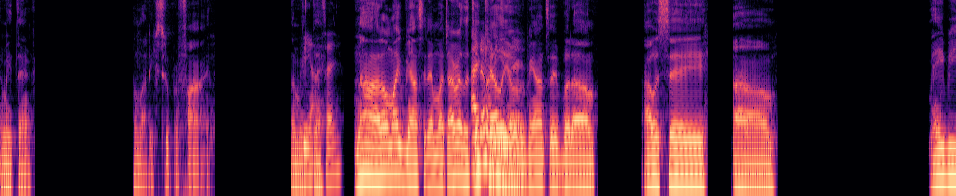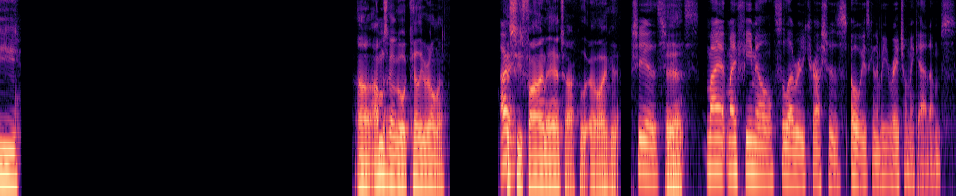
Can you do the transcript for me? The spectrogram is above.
let me think. Somebody super fine. Let me think. Beyonce. No, I don't like Beyonce that much. I'd rather take Kelly either. over Beyonce, but um I would say um maybe uh, I'm just gonna go with Kelly Rowland. All right, She's fine and chocolate. I like it. she is. She Yeah. is. My my female celebrity crush is always going to be Rachel McAdams.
